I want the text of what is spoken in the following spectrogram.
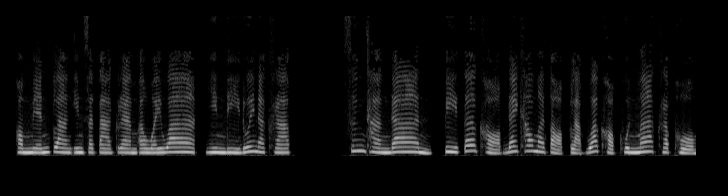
คอมเมนต์กลางอินสตาแกรมเอาไว้ว่า ยินดีด้วยนะครับ ซึ่งทางด้าน ปีเตอร์ขอบได้เข้ามาตอบกลับว่าขอบคุณมากครับผม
